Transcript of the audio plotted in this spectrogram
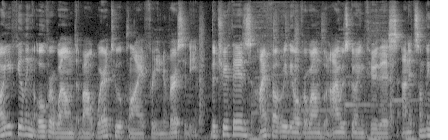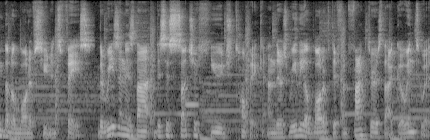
Are you feeling overwhelmed about where to apply for university? The truth is, I felt really overwhelmed when I was going through this, and it's something that a lot of students face. The reason is that this is such a huge topic, and there's really a lot of different factors that go into it.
